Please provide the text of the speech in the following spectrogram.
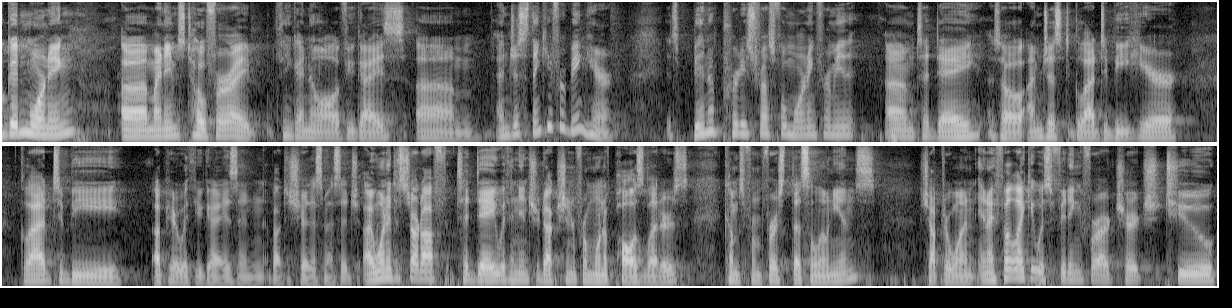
good morning. Uh, my name's Topher. I think I know all of you guys. Um, and just thank you for being here. It's been a pretty stressful morning for me um, today, so I'm just glad to be here, glad to be up here with you guys and about to share this message. I wanted to start off today with an introduction from one of Paul's letters. It comes from 1 Thessalonians chapter 1, and I felt like it was fitting for our church to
